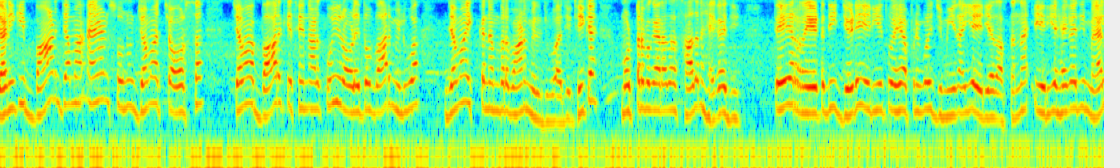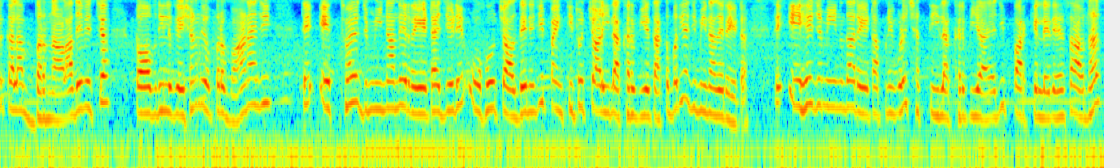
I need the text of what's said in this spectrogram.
ਯਾਨੀ ਕਿ ਬਾਣ ਜਮਾ ਐਨ, ਸੋਨੂੰ ਜਮਾ ਚੌਰਸ, ਜਮਾ ਬਾਹਰ ਕਿਸੇ ਨਾਲ ਕੋਈ ਰੌਲੇ ਤੋਂ ਬਾਹਰ ਮਿਲੂਗਾ। ਜਮਾ ਇੱਕ ਨੰਬਰ ਬਾਣ ਮਿਲ ਜੂਗਾ ਜੀ, ਠੀਕ ਹੈ? ਮੋਟਰ ਵਗੈਰਾ ਦਾ ਸਾਧਨ ਹੈਗਾ ਜੀ। ਤੇ ਰੇਟ ਦੀ ਜਿਹੜੇ ਏਰੀਆ ਤੋਂ ਇਹ ਆਪਣੇ ਕੋਲ ਜ਼ਮੀਨ ਆਈ ਹੈ, ਏਰੀਆ ਦੱਸ ਦਿੰਦਾ। ਏਰੀਆ ਹੈਗਾ ਜੀ ਮਹਿਲ ਕਲਾਂ ਬਰਨਾਲਾ ਦੇ ਵਿੱਚ। ਟੌਪ ਦੀ ਲੋਕੇਸ਼ਨ ਦੇ ਉੱਪਰ ਬਾਣ ਹੈ ਜੀ। ਤੇ ਇੱਥੋਂ ਜ਼ਮੀਨਾਂ ਦੇ ਰੇਟ ਹੈ ਜਿਹੜੇ ਉਹ ਚੱਲਦੇ ਨੇ ਜੀ 35 ਤੋਂ 40 ਲੱਖ ਰੁਪਏ ਤੱਕ। ਵਧੀਆ ਜ਼ਮੀਨਾਂ ਦੇ ਰੇਟ। ਤੇ ਇਹ ਜ਼ਮੀਨ ਦਾ ਰੇਟ ਆਪਣੇ ਕੋਲੇ 36 ਲੱਖ ਰੁਪਏ ਆਇਆ ਜੀ ਪਰ ਕਿੱਲੇ ਦੇ ਹਿਸਾਬ ਨਾਲ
